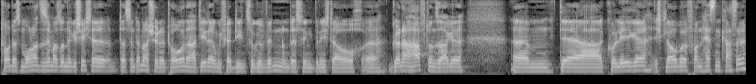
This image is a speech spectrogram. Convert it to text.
Tor des Monats ist immer so eine Geschichte. Das sind immer schöne Tore. Da hat jeder irgendwie verdient zu gewinnen und deswegen bin ich da auch äh, gönnerhaft und sage, ähm, der Kollege, ich glaube von Hessen Kassel,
